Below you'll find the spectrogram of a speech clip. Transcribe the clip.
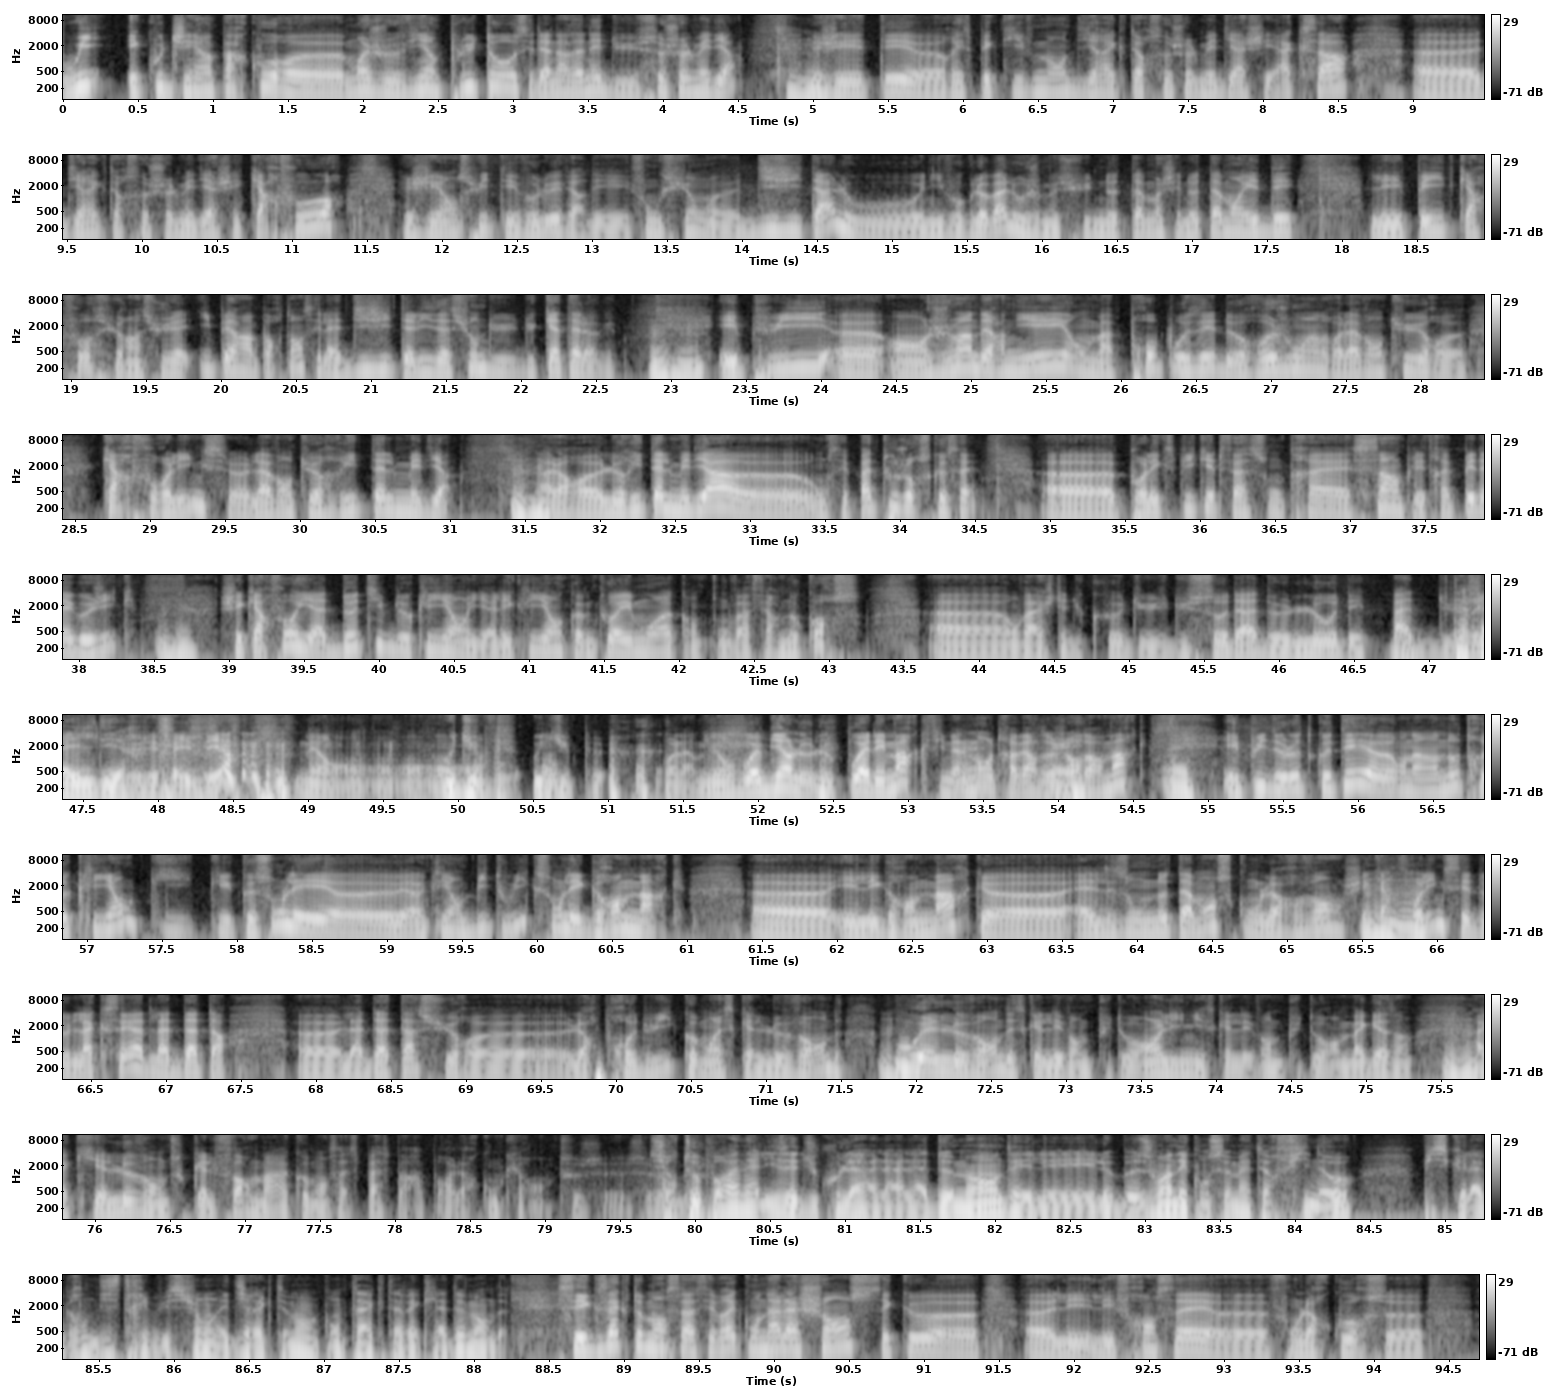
Oui, écoute, j'ai un parcours, euh, moi je viens plutôt ces dernières années du social media. Mhm. J'ai été euh, respectivement directeur social media chez AXA, euh, directeur social media chez Carrefour. J'ai ensuite évolué vers des fonctions digitales ou au niveau global où je me suis notamment, j'ai notamment aidé les pays de Carrefour sur un sujet hyper important, c'est la digitalisation du, du catalogue. Mhm. Et puis en juin dernier, on m'a proposé de rejoindre l'aventure Carrefour Links, l'aventure Retail Media. Mhm. Alors euh, le retail média, euh, on ne sait pas toujours ce que c'est. Euh, pour l'expliquer de façon très simple et très pédagogique, Mhm. chez Carrefour, il y a deux types de clients. Il y a les clients comme toi et moi quand on va faire nos courses. On va acheter du, co- du, du soda, de l'eau, des pâtes, du T'as failli le dire. J'ai failli le dire, mais on, on- on- Ou du, on- p- on- ou du peu. voilà. Mais on voit bien le, le poids des marques finalement au travers de ce Ouais. genre de remarques. Ouais. Et puis de l'autre côté, on a un autre client qui, qui- que sont les euh, un client B2B, que sont les grandes marques. Euh, et les grandes marques, euh, elles ont notamment ce qu'on leur vend chez Mhm. Carrefour c'est de l'accès à de la data. Euh, la data sur leurs produits, comment est-ce qu'elles le vendent, où Mhm. elles le vendent, est-ce qu'elles les vendent plutôt en ligne, est-ce qu'elles les vendent plutôt en magasin, Mhm. à qui elles le vendent, sous quel format, comment ça se passe par rapport à leurs concurrents. tout ce- ce genre Surtout pour analyser du coup la, la- la demande et, les- et le besoin des consommateurs finaux, puisque la grande distribution est directement en contact avec la demande. C'est exactement ça. C'est vrai qu'on a la chance, c'est que euh, euh, les, les Français euh, font leurs courses.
